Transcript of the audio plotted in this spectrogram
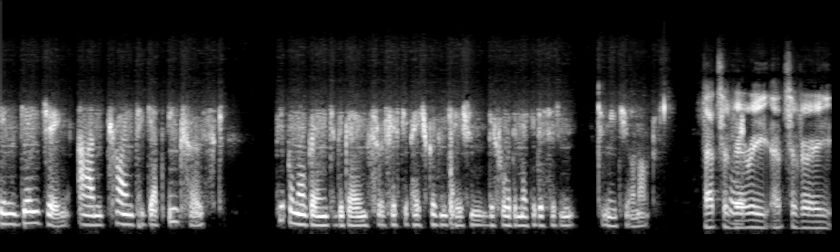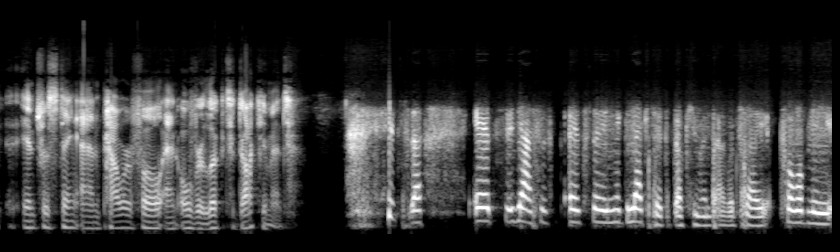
engaging and trying to get interest, people are not going to be going through a 50 page presentation before they make a decision to meet you or not. That's a So- very that's a very interesting and powerful and overlooked document. it's uh, it's yes, it's, it's a neglected document. I would say probably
